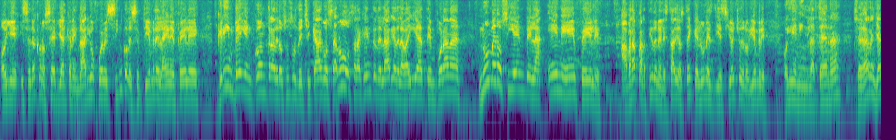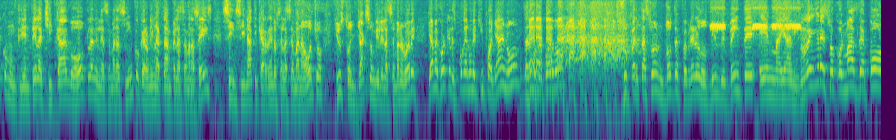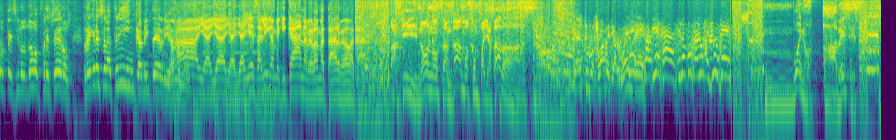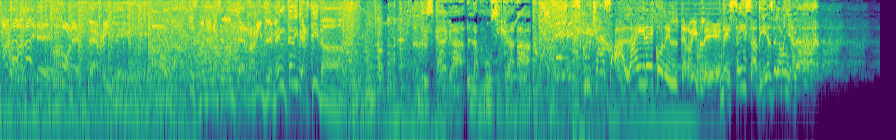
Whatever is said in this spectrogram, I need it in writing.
Oye, y se da a conocer ya el calendario, jueves 5 de septiembre, la NFL, Green Bay en contra de los Osos de Chicago. Saludos a la gente del área de la Bahía, temporada número 100 de la NFL. Habrá partido en el Estadio Azteca el lunes 18 de noviembre. Oye, en Inglaterra se agarran ya como un clientela Chicago, Oakland en la semana 5, Carolina Tampa en la semana 6, Cincinnati Carneros en la semana 8, Houston Jacksonville en la semana 9. Ya mejor que les pongan un equipo allá, ¿no? ¿Estaremos de acuerdo? Supertazón, 2 de febrero 2020 en Miami. Regreso con más deportes y los nuevos freseros. Regresa la trinca, mi Terry. Vámonos. Ay, ay, ay, ay, ay, esa liga mexicana me va a matar, me va a matar. Aquí no nos andamos con payasadas. Ya estuvo suave de argüente. ¡Esa vieja! ¡Si no compra, no me ayude! Mm, Bueno, a veces. Al aire con el terrible. Ahora tus mañanas serán terriblemente divertidas. Descarga la música a. Escuchas al aire con el terrible. De 6 a 10 de la mañana.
